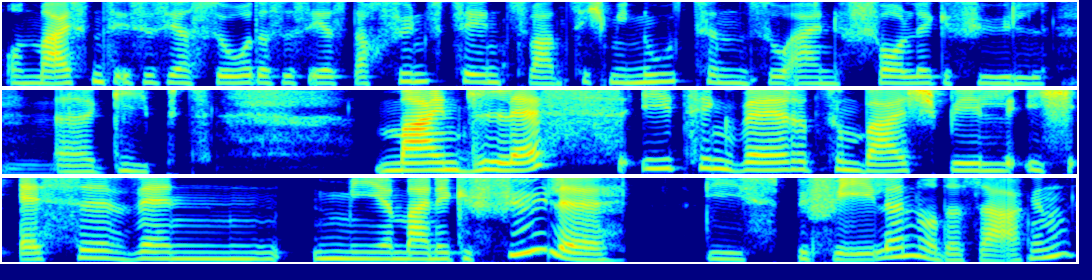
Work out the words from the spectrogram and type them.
Und meistens ist es ja so, dass es erst nach 15, 20 Minuten so ein volles Gefühl mhm. äh, gibt. Mindless Eating wäre zum Beispiel, ich esse, wenn mir meine Gefühle dies befehlen oder sagen,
